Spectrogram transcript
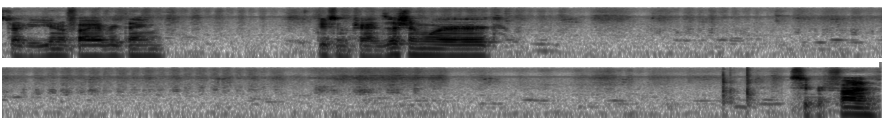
Start to unify everything. Do some transition work. Super fun.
